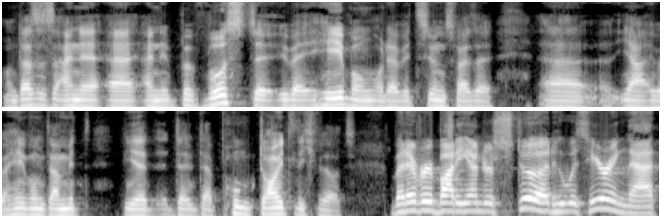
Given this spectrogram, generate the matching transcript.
Und das ist eine, äh, eine bewusste Überhebung oder beziehungsweise äh, ja, Überhebung, damit wir, der, der Punkt deutlich wird. But everybody understood who was hearing that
